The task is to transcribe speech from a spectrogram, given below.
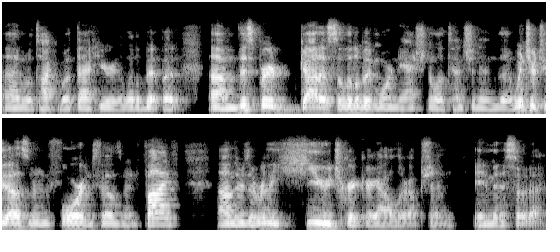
and we'll talk about that here in a little bit but um, this bird got us a little bit more national attention in the winter 2004 and 2005 um, there's a really huge great gray owl eruption in minnesota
